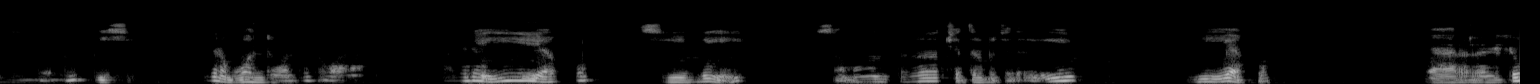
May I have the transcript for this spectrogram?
is equal to B, C. ಇದನ್ನು ಒಂದು ಅಂತ ತಗೋಣ. ಹಾಗೆಯೇ ಇ ಎಫ್ ಸಿ ಡಿ ಸಮಾಂತರ ಚತುರ್ಭುಜದಲ್ಲಿ E F parallel to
